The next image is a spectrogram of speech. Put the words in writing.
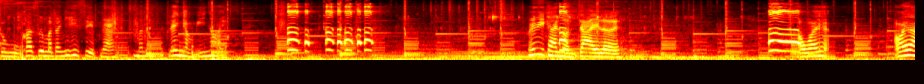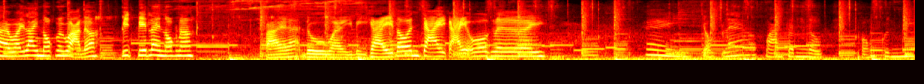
กระหูข้าซื้อมาตั้งยี่สิบนะมันเล่นอย่างนี้หน่อย ไม่มีใครสนใจเลย เอาไว้ เอาไว้อะไรไว้ไล่นกดีกว่าเนอะปิดปิดไล่นกนะ ไปละดูไว้มีใครต้นใจไก่โอ๊กเลยเฮ้ยจบแล้วความสนุกของคุณแม่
